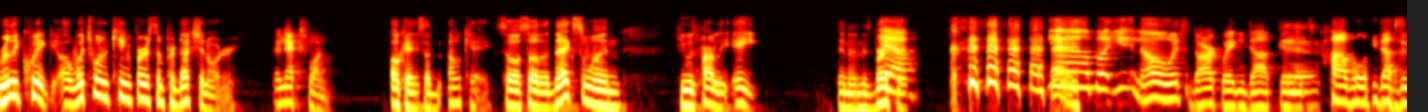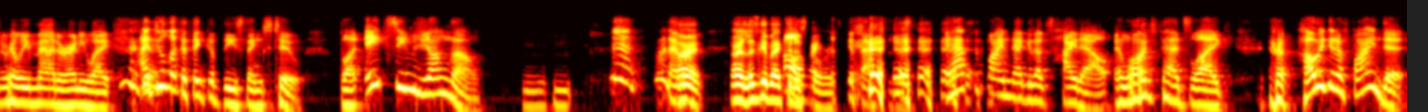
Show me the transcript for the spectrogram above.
Really quick, uh, which one came first in production order? The next one. Okay, so okay, so so the next one, he was probably eight, and then his birthday. Yeah, yeah, but you know it's Darkwing Duck, and it Yeah. probably doesn't really matter anyway. I do like to think of these things too, but eight seems young though. Mm-hmm. Eh, whatever. All right, all right. Let's get back to All the right, story. let's get back to this. They have to find Negaduck's hideout, and Launchpad's like, "How are we gonna find it?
